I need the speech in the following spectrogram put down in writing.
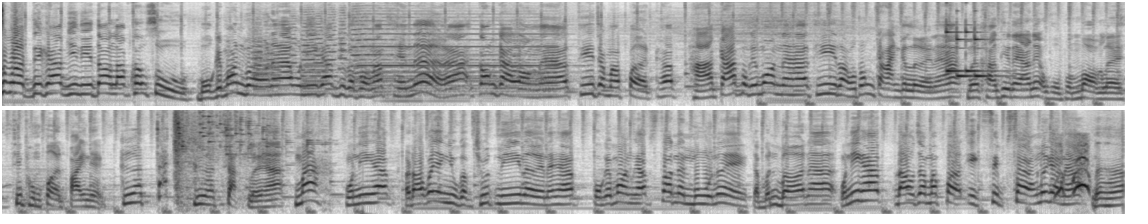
สวัสดีครับ ยินดีต้อนรับเข้าสู่โ k เกมอนเวิลด์นะครับวันนี้ครับอยู่กับผมครับเทรนเนอร์นะฮะก้องกาลองนะครับที่จะมาเปิดครับ หาการ์ดโปเกมอนนะฮะที่เราต้องการกันเลยนะฮะเมื่อครั้งที่แล้วเนี่ยโอ้โหผมบอกเลย ที่ผมเปิดไปเนี่ยเกลือจัด เกลือจัดเลยฮะ มา วันนี้ครับ เราก็ยังอยู่กับชุดนี้เลยนะครับ โปเกมอนครับซันแอนมูนนั่นเอง แต่เบิร์เบิร์นะฮะวันนี้ครับ เราจะมาเปิดอีก10ซองด้วยกันนะนะฮะ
